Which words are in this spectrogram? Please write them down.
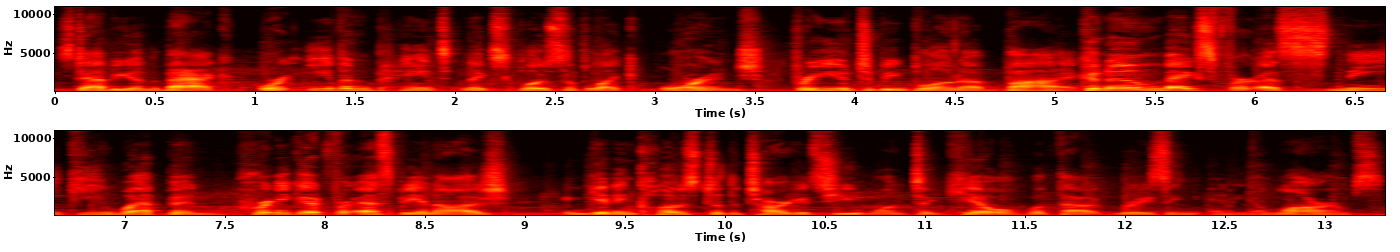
stab you in the back, or even paint an explosive like orange for you to be blown up by. Khnum makes for a sneaky weapon, pretty good for espionage and getting close to the targets you want to kill without raising any alarms.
